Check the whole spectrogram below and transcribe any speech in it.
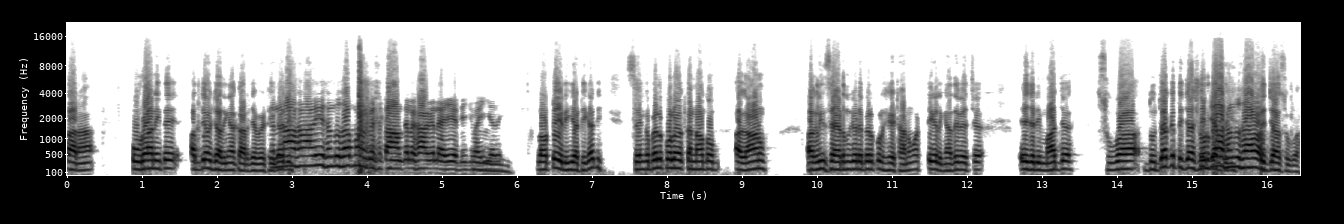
ਧਾਰਾਂ ਪੂਰਾ ਨਹੀਂ ਤੇ ਅੱਧਿਓਂ ਜ਼ਿਆਦੀਆਂ ਕਰ ਜਾਵੇ ਠੀਕ ਆ ਤਿੰਨਾਂ ਸਨਾਂ ਦੀ ਸੰਧੂ ਸਾਹਿਬ ਭਾਵੇਂ ਕੋਈ ਸਟਾਮ ਤੇ ਲਿਖਾ ਕੇ ਲੈ ਜੇ ਏਡੀ ਚਵਾਈ ਆ ਤੇ। ਲਓ ਢੇਲੀ ਆ ਠੀਕ ਆ ਜੀ? ਸਿੰਘ ਬਿਲਕੁਲ ਕੰਨਾਂ ਤੋਂ ਅਗਾਂਹ ਨੂੰ ਅਗਲੀ ਸਾਈਡ ਨੂੰ ਜਿਹੜੇ ਬਿਲਕੁਲ ਹੇਠਾਂ ਨੂੰ ਆ ਢੇਲੀਆਂ ਦੇ ਵਿੱਚ ਇਹ ਜਿਹੜੀ ਮੱਝ ਸੂਆ ਦੂਜਾ ਕਿ ਤੀਜਾ ਸ਼ੋਰ ਤੀਜਾ ਸੰਧੂ ਸਾਹਿਬ। ਤੀਜਾ ਸੂਆ।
